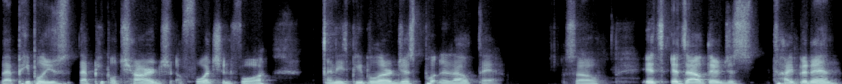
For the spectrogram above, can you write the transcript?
that people use that people charge a fortune for, and these people are just putting it out there. So it's it's out there. Just type it in.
